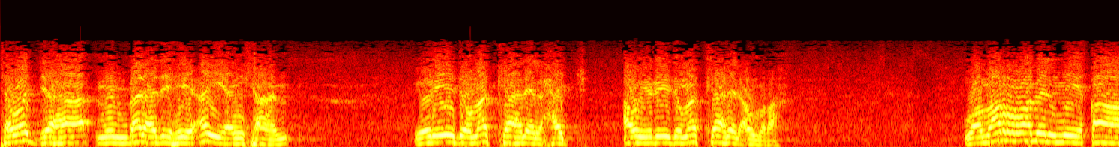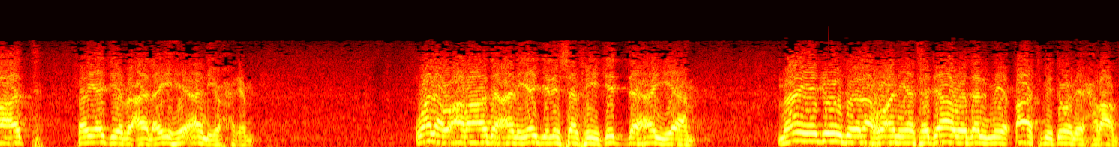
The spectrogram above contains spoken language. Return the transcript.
توجه من بلده أيا كان يريد مكة للحج أو يريد مكة للعمرة ومر بالميقات فيجب عليه أن يحرم. ولو أراد أن يجلس في جدة أيام ما يجوز له أن يتجاوز الميقات بدون إحرام.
